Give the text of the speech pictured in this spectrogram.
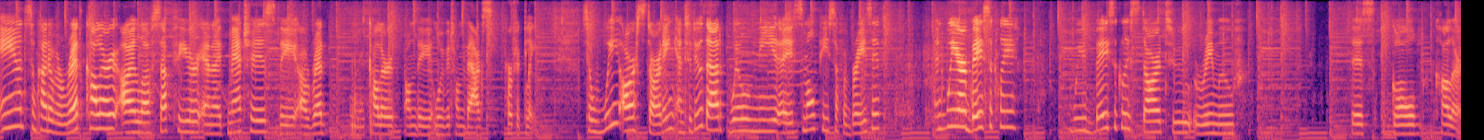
and some kind of a red color. I love Saphir and it matches the uh, red mm, color on the Louis Vuitton bags perfectly. So we are starting and to do that we'll need a small piece of abrasive and we are basically, we basically start to remove this gold color.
